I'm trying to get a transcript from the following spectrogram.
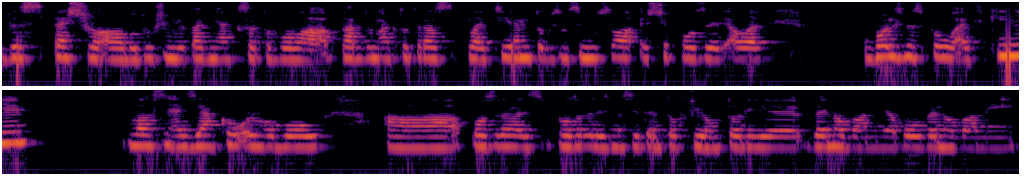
The Special, alebo tuším, že tak nejak sa to volá. Pardon, ak to teraz pletiem, to by som si musela ešte pozrieť, ale boli sme spolu aj v kine, vlastne aj s Jankou Olhovou a pozreli, pozreli sme si tento film, ktorý je venovaný a bol venovaný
